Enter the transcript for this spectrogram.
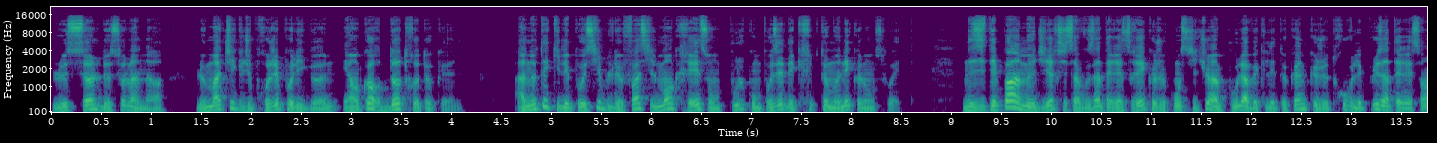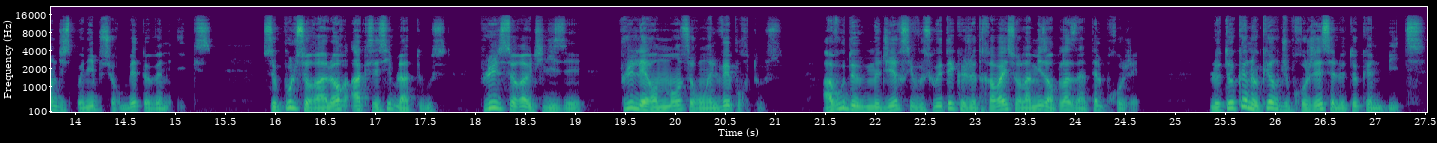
le Sol de Solana, le Matic du projet Polygon et encore d'autres tokens. À noter qu'il est possible de facilement créer son pool composé des crypto-monnaies que l'on souhaite. N'hésitez pas à me dire si ça vous intéresserait que je constitue un pool avec les tokens que je trouve les plus intéressants disponibles sur Beethoven X. Ce pool sera alors accessible à tous. Plus il sera utilisé, plus les rendements seront élevés pour tous. À vous de me dire si vous souhaitez que je travaille sur la mise en place d'un tel projet. Le token au cœur du projet, c'est le token BITS.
